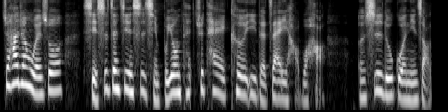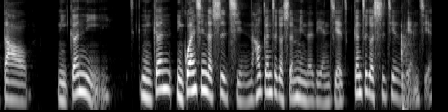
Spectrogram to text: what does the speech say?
就他认为说写诗这件事情不用太去太刻意的在意好不好，而是如果你找到你跟你。你跟你关心的事情，然后跟这个生命的连接，跟这个世界的连接，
